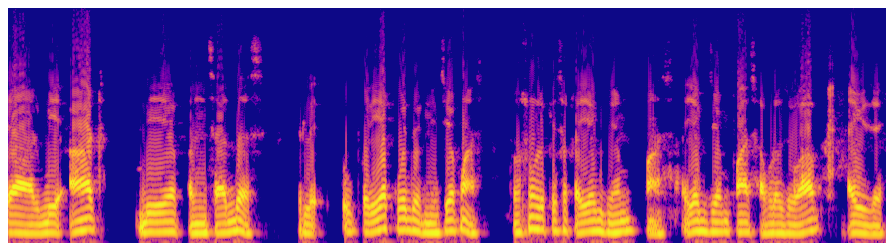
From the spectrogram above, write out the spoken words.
ચાર, બે, આઠ, બે, પંચા દસ. એટલે ઉપર એક વધે, નીચે પાંચ. તો શું લખી શકાય? એક જેમ પાંચ. એક જેમ પાંચ આપણો જવાબ આવી જાય.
